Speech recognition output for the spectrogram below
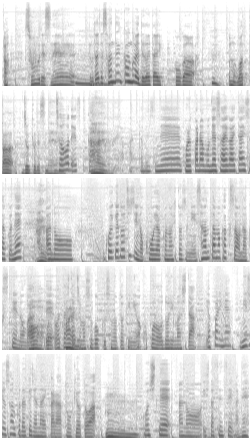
はい、あそうですね、でも大体3年間ぐらいで大体復興が、うん、まあ、終わった状況ですね。そうですか、はい、よかったですね。これからもね災害対策ね、はい、あのー小池都知事の公約の一つにサンタの格差をなくすっていうのがあって私たちもすごくその時には心躍りました、はい、やっぱりね23区だけじゃないから東京都は。こうしてあの石田先生がね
